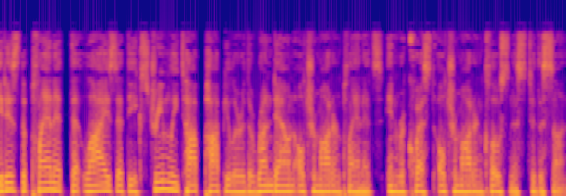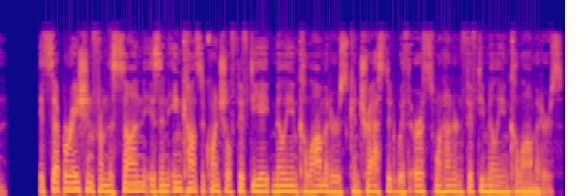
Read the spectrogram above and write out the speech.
It is the planet that lies at the extremely top popular the rundown ultramodern planets in request ultramodern closeness to the Sun. Its separation from the Sun is an inconsequential 58 million kilometers contrasted with Earth's 150 million kilometers.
